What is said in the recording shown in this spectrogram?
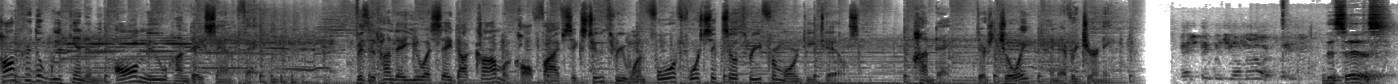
Conquer the weekend in the all-new Hyundai Santa Fe. Visit HyundaiUSA.com or call 562 for more details. Hyundai, there's joy in every journey. May I speak with Joe Mauer, please? This is.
